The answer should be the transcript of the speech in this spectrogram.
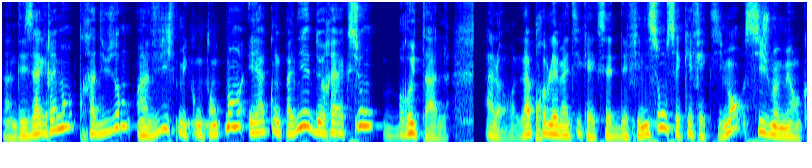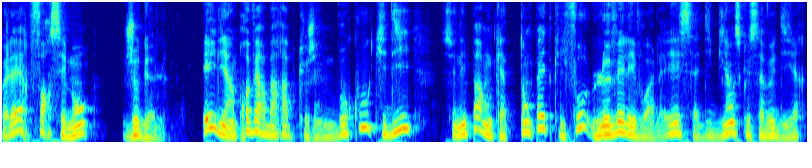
d'un désagrément, traduisant un vif mécontentement et accompagné de réactions brutales. Alors la problématique avec cette définition, c'est qu'effectivement, si je me mets en colère, forcément, je gueule. Et il y a un proverbe arabe que j'aime beaucoup qui dit ce n'est pas en cas de tempête qu'il faut lever les voiles. Et ça dit bien ce que ça veut dire.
